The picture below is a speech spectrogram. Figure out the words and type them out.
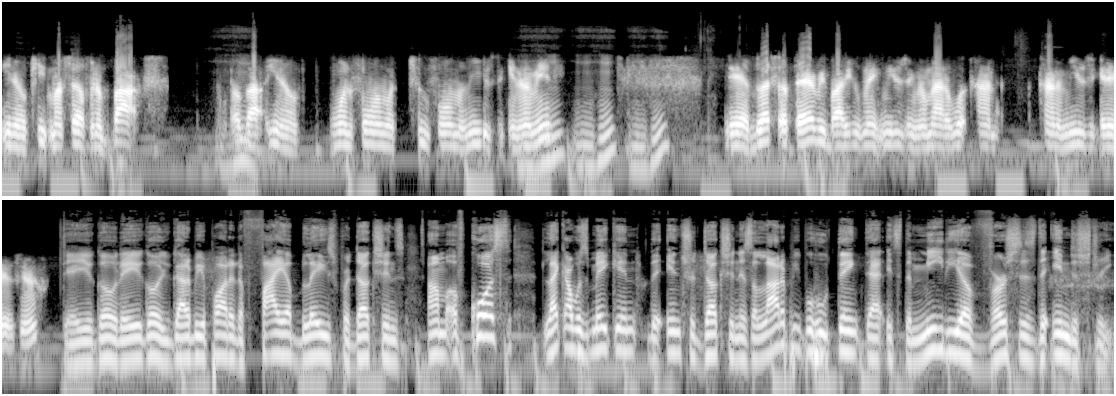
you know keep myself in a box about you know one form or two form of music. You know what I mean? Mm-hmm, mm-hmm. Yeah, bless up to everybody who make music, no matter what kind of kind of music it is. Know? There you go. There you go. You got to be a part of the Fire Blaze Productions. Um, of course, like I was making the introduction, there's a lot of people who think that it's the media versus the industry,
